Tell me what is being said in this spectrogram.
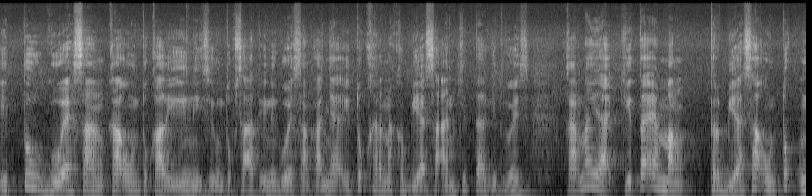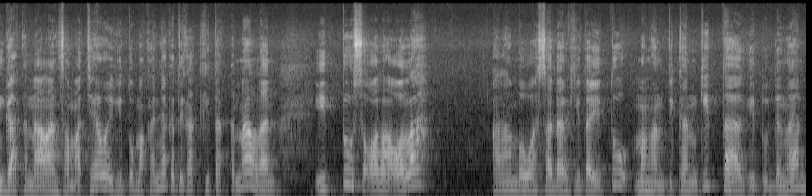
itu gue sangka untuk kali ini sih untuk saat ini gue sangkanya itu karena kebiasaan kita gitu guys karena ya kita emang terbiasa untuk nggak kenalan sama cewek gitu. Makanya ketika kita kenalan itu seolah-olah alam bawah sadar kita itu menghentikan kita gitu dengan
